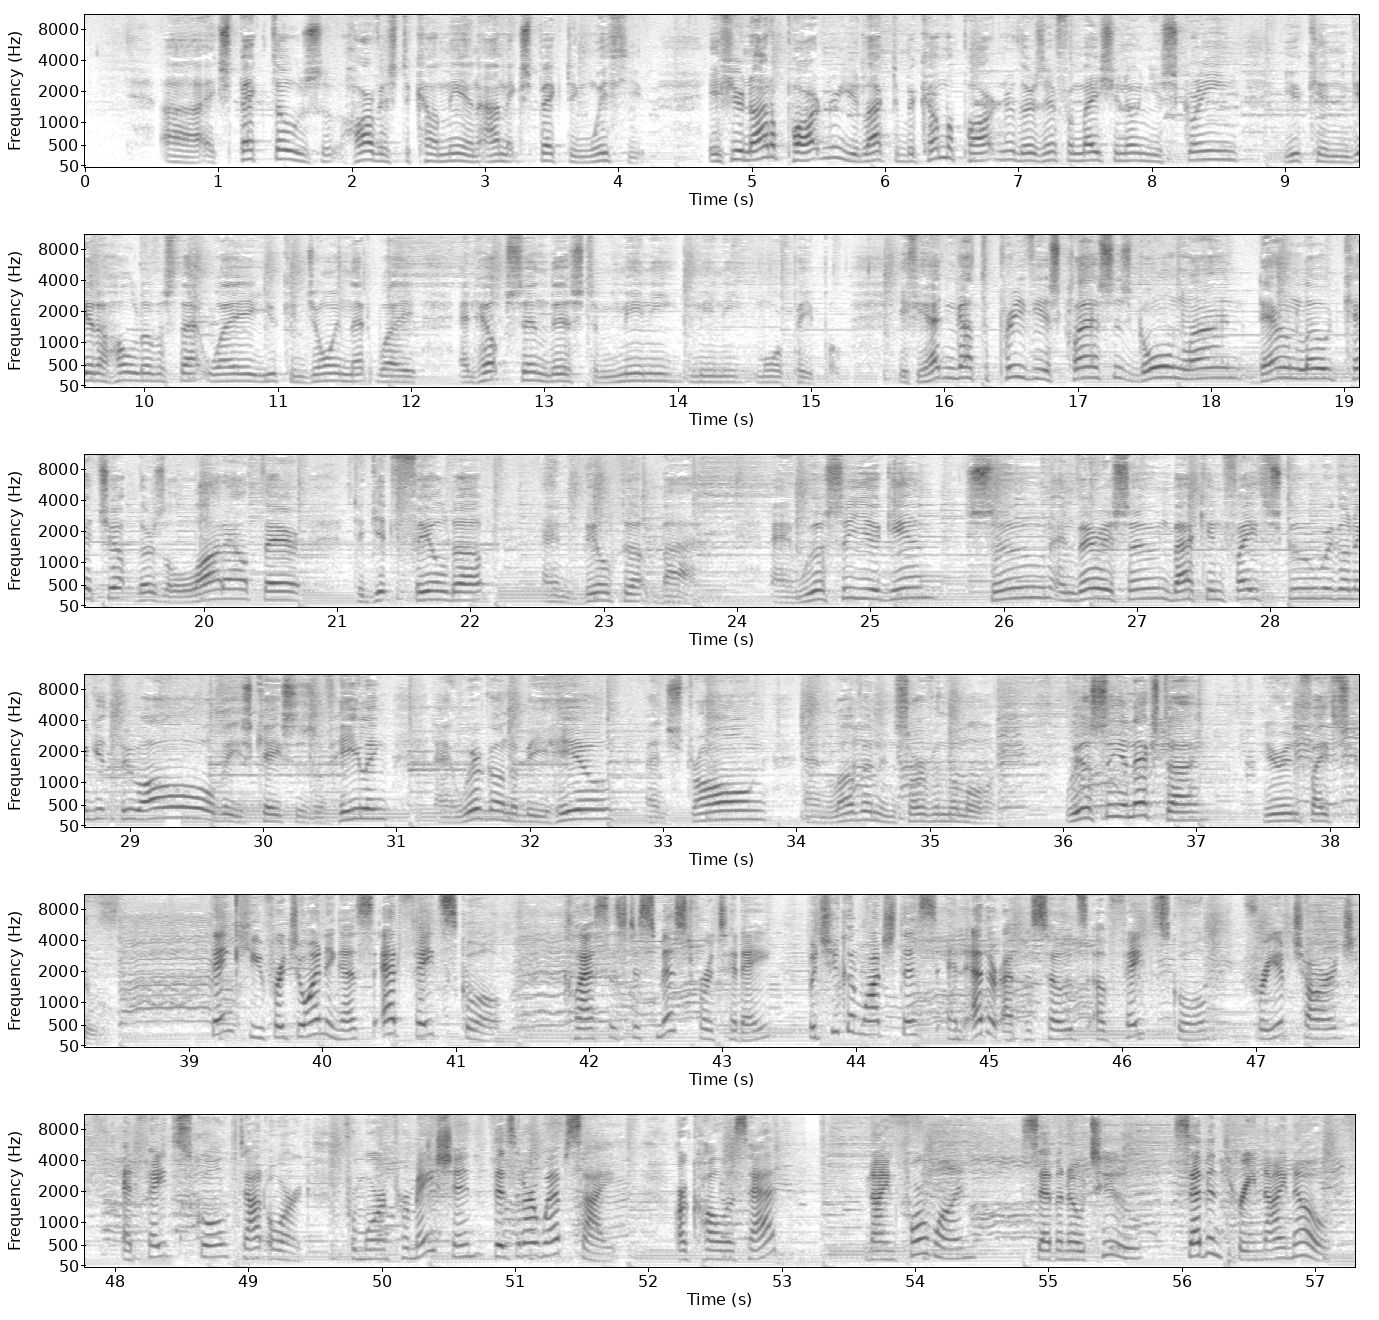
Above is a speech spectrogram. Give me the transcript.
Uh, expect those harvests to come in. I'm expecting with you. If you're not a partner, you'd like to become a partner, there's information on your screen. You can get a hold of us that way. You can join that way and help send this to many, many more people. If you hadn't got the previous classes, go online, download, catch up. There's a lot out there to get filled up and built up by. And we'll see you again soon and very soon back in faith school. We're going to get through all these cases of healing and we're going to be healed and strong and loving and serving the Lord. We'll see you next time here in faith school. Thank you for joining us at Faith School. Class is dismissed for today, but you can watch this and other episodes of Faith School free of charge at faithschool.org. For more information, visit our website or call us at 941 702 7390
